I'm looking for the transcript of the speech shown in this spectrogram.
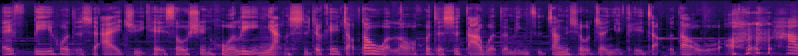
FB 或者是 IG 可以搜寻活力营养师，就可以找到我喽。或者是打我的名字张秀珍，也可以找得到我。好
